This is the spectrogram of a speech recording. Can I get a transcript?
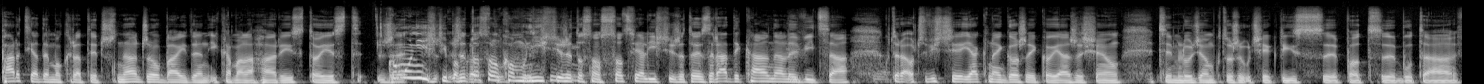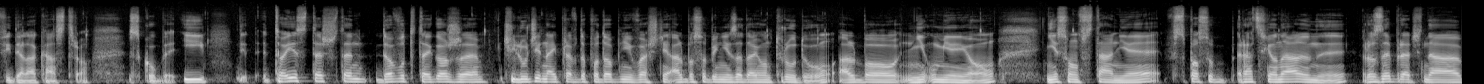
Partia Demokratyczna, Joe Biden i Kamala Harris to jest... Że, komuniści że, że to są komuniści, że to są socjaliści, że to jest radykalna lewica, która oczywiście jak najgorzej kojarzy się tym ludziom, którzy uciekli z pod buta Fidela Castro z Kuby. I to jest też ten dowód tego, że ci ludzie najprawdopodobniej właśnie albo sobie nie zadają trudu, albo nie umieją, nie są w stanie w sposób racjonalny rozebrać na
